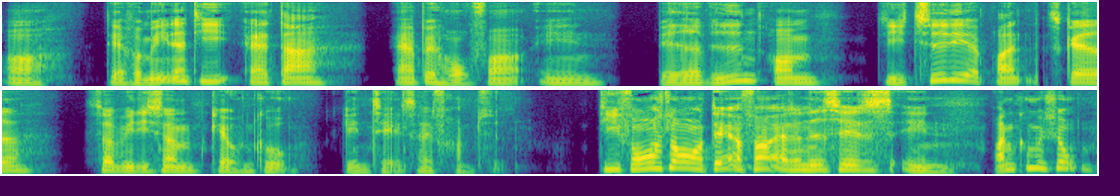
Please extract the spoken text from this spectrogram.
Og derfor mener de, at der er behov for en bedre viden om de tidligere brandskader, så vi ligesom kan undgå gentagelser i fremtiden. De foreslår derfor, at der nedsættes en brandkommission,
